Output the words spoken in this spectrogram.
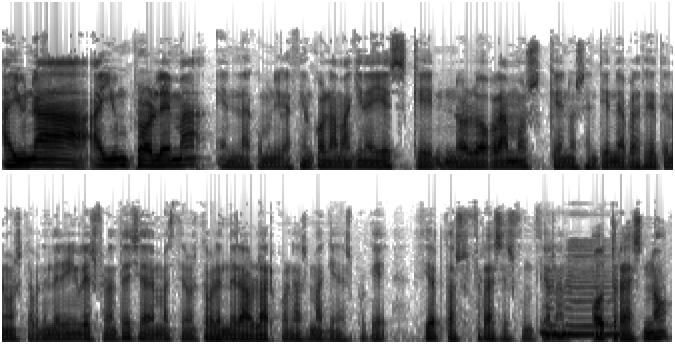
hay, una, hay un problema en la comunicación con la máquina y es que no logramos que nos entienda. Parece que tenemos que aprender inglés, francés y además tenemos que aprender a hablar con las máquinas porque ciertas frases funcionan, otras no.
